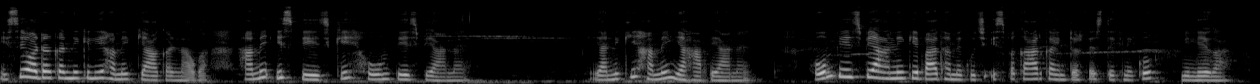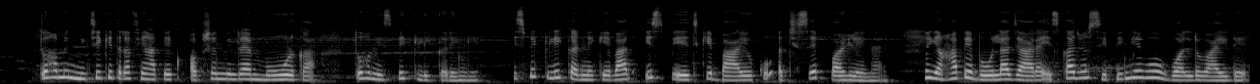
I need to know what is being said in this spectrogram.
इसे ऑर्डर करने के लिए हमें क्या करना होगा? हमें इस पेज के होम पेज पे आना है। यानी कि हमें यहाँ पे आना है। होम पेज पे आने के बाद हमें कुछ इस प्रकार का इंटरफेस देखने को मिलेगा। तो हमें नीचे की तरफ़ यहाँ पे एक ऑप्शन मिल रहा है मोड़ का तो हम इस पर क्लिक करेंगे। इस पर क्लिक करने के बाद इस पेज के बायो को अच्छे से पढ़ लेना है। तो यहाँ पे बोला जा रहा है, इसका जो शिपिंग है वो वर्ल्ड वाइड है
